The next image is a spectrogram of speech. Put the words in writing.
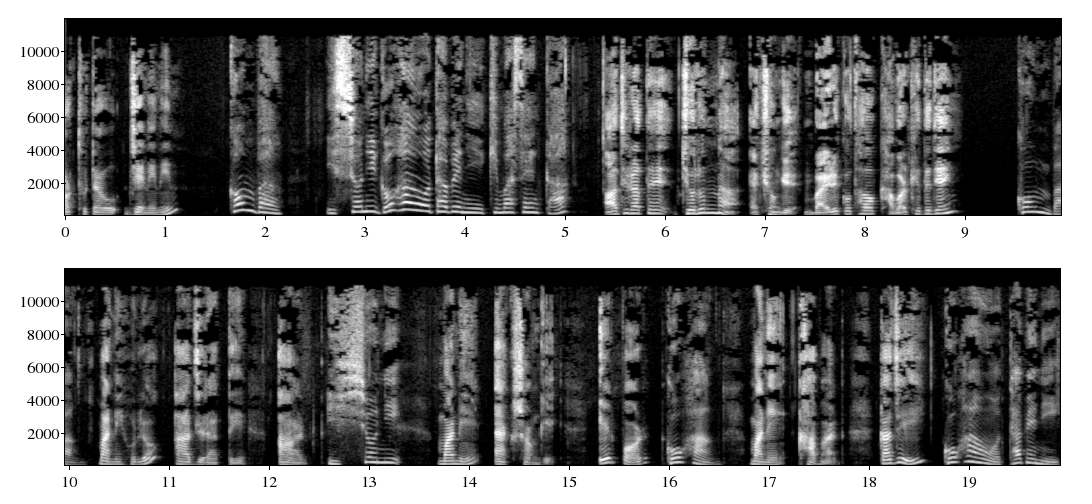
অর্থটাও জেনে নিন 今晩一緒にご飯を食べに行きませんか আজ রাতে চলুন না একসঙ্গে বাইরে কোথাও খাবার খেতে যাই 今晩 মানে হলো আজ রাতে আর 一緒に মানে একসঙ্গে এরপর গোহাং। মানে খাবার। কাজেই গোহাং ও থাবেনি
